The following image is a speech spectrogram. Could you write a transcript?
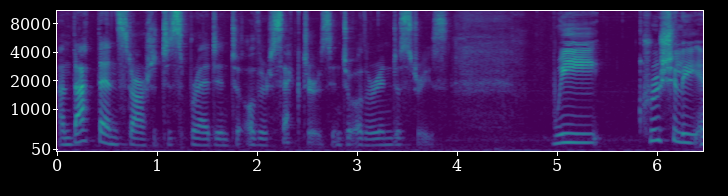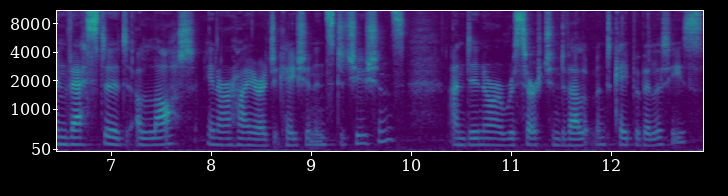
and that then started to spread into other sectors, into other industries. We crucially invested a lot in our higher education institutions and in our research and development capabilities.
